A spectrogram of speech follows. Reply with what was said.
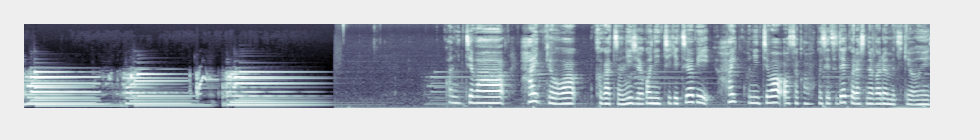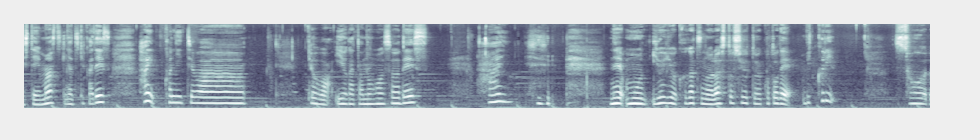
こんにちは。はい、今日は9月25日月曜日。はい、こんにちは。大阪北節で暮らしながらルーム月を運営しています。月夏きかです。はい、こんにちは。今日は夕方の放送です。はい。ね、もういよいよ9月のラスト週ということで、びっくり。そう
